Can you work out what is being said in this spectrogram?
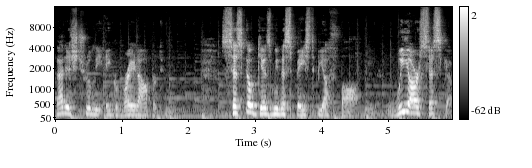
That is truly a great opportunity. Cisco gives me the space to be a thought leader. We are Cisco.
